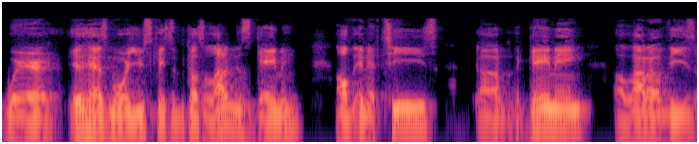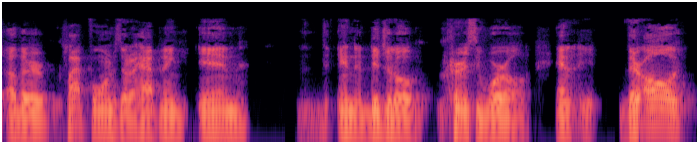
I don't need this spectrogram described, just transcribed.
where it has more use cases because a lot of this gaming, all the NFTs, um, the gaming, a lot of these other platforms that are happening in in the digital currency world, and they're all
